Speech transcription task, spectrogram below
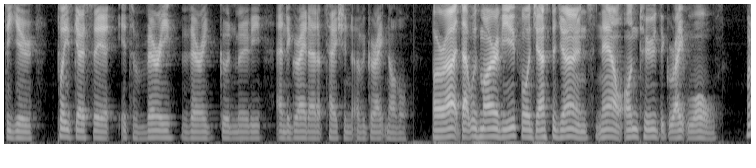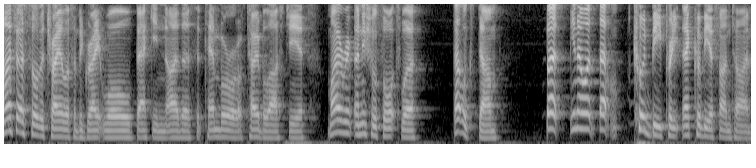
for you please go see it. It's a very, very good movie and a great adaptation of a great novel. Alright, that was my review for Jasper Jones. Now, on to The Great Wall. When I first saw the trailer for The Great Wall back in either September or October last year, my initial thoughts were, that looks dumb. But you know what? That could be pretty. That could be a fun time.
